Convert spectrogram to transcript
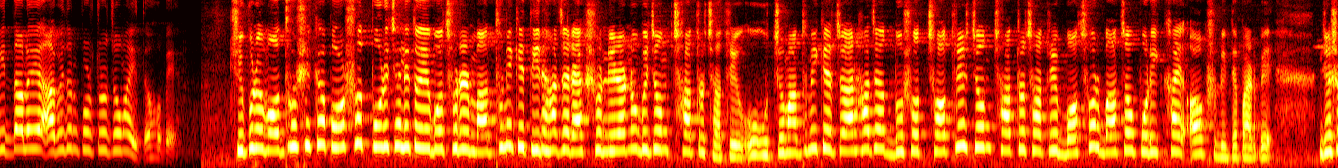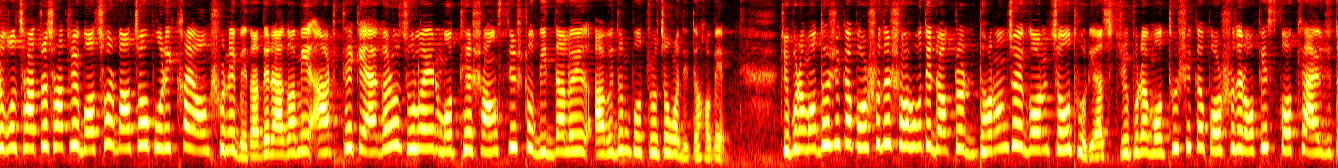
বিদ্যালয়ে আবেদনপত্র জমা দিতে হবে। ত্রিপুরা মধ্যশিক্ষা পর্ষদ পরিচালিত এবছরের মাধ্যমিকে তিন হাজার একশো নিরানব্বই জন ছাত্রছাত্রী ও উচ্চ মাধ্যমিকে চার হাজার দুশো ছত্রিশ জন ছাত্রছাত্রী বছর বাঁচাও পরীক্ষায় অংশ নিতে পারবে। যে সকল ছাত্রছাত্রী বছর বাঁচাও পরীক্ষায় অংশ নেবে, তাদের আগামী আট থেকে এগারো জুলাইয়ের মধ্যে সংশ্লিষ্ট বিদ্যালয়ে আবেদনপত্র জমা দিতে হবে। ত্রিপুরা মধ্যশিক্ষা পর্ষদের সভাপতি ডক্টর ধনঞ্জয় গণ চৌধুরী আজ ত্রিপুরা মধ্যশিক্ষা পর্ষদের অফিস কক্ষে আয়োজিত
